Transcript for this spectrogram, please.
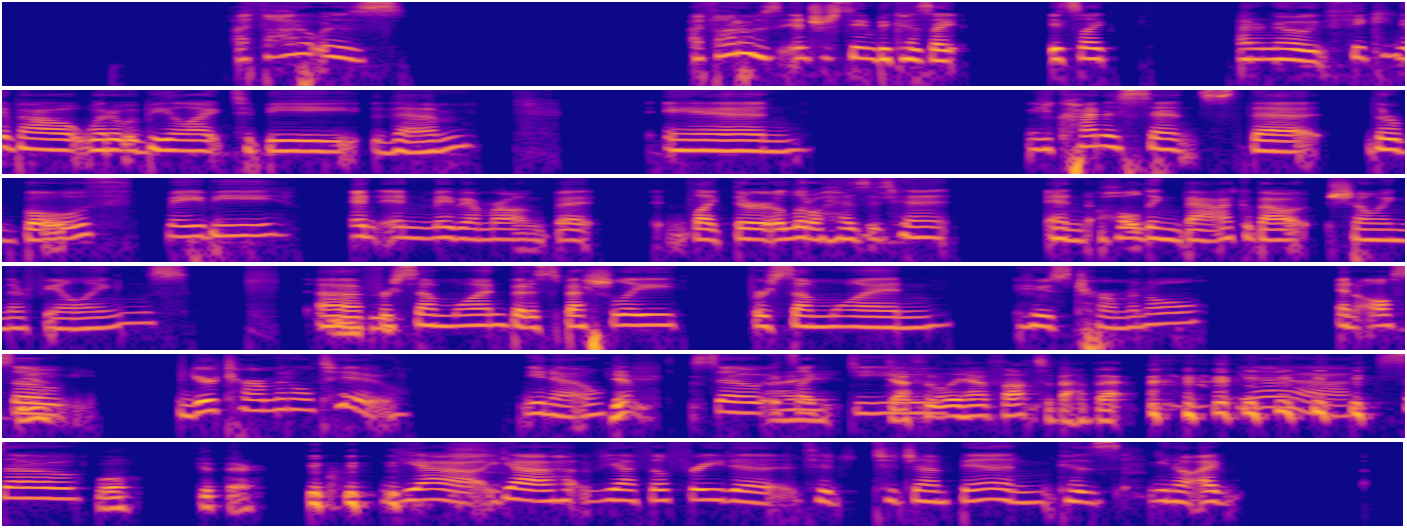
I thought it was, I thought it was interesting because I, it's like, I don't know, thinking about what it would be like to be them. And you kind of sense that they're both maybe, and, and maybe I'm wrong, but like they're a little hesitant and holding back about showing their feelings uh, Mhm. for someone, but especially for someone who's terminal. And also, you're terminal too, you know? Yep. So it's I like, do you definitely have thoughts about that. Yeah. So we'll get there. yeah, yeah, yeah. Feel free to to to jump in because you know I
